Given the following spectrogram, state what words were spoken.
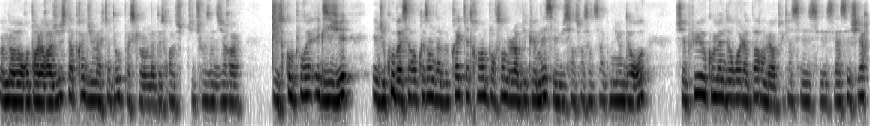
On en reparlera juste après du mercato parce qu'on a deux trois petites choses à dire euh, de ce qu'on pourrait exiger. Et du coup, bah, ça représente à peu près 80% de l'Olympique Lyonnais, c'est 865 millions d'euros. Je sais plus combien d'euros la part, mais en tout cas, c'est assez cher.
